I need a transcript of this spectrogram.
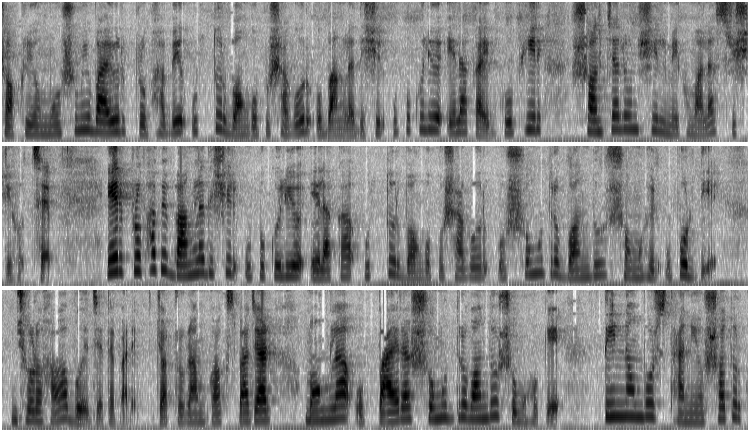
সক্রিয় মৌসুমি বায়ুর প্রভাবে উত্তর বঙ্গোপসাগর ও বাংলাদেশের উপকূলীয় এলাকায় গভীর সঞ্চালনশীল মেঘমালা সৃষ্টি হচ্ছে। এর প্রভাবে বাংলাদেশের উপকূলীয় এলাকা, উত্তর বঙ্গোপসাগর ও সমুদ্র বন্দর সমূহের উপর দিয়ে ঝোড়ো হাওয়া বয়ে যেতে পারে। চট্টগ্রাম, কক্সবাজার, মংলা ও পায়রা সমুদ্র বন্দর সমূহকে তিন নম্বর স্থানীয় সতর্ক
